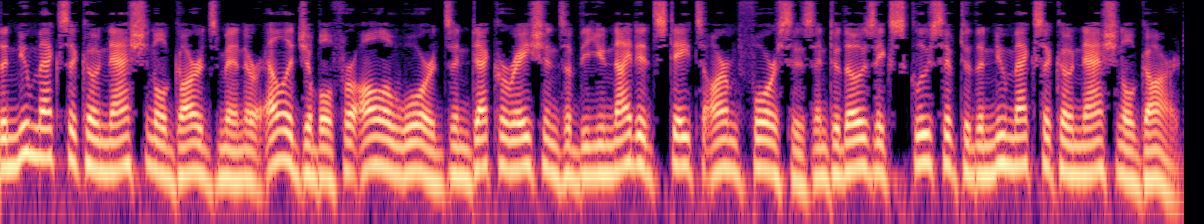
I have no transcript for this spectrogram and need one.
The New Mexico National Guardsmen are eligible for all awards and decorations of the United States Armed Forces and to those exclusive to the New Mexico National Guard.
